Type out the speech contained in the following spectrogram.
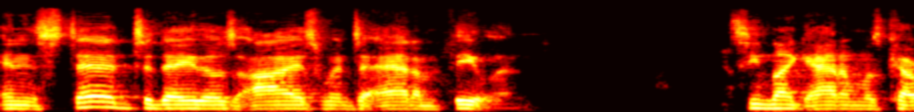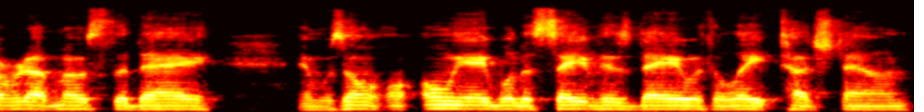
And instead, today, those eyes went to Adam Thielen. It seemed like Adam was covered up most of the day and was only able to save his day with a late touchdown.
